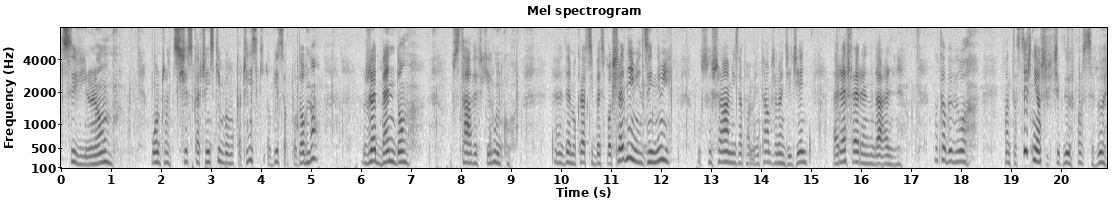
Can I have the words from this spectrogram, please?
cywilną, łącząc się z Kaczyńskim, bo mu Kaczyński obiecał podobno, że będą ustawy w kierunku e, demokracji bezpośredniej. Między innymi usłyszałam i zapamiętałam, że będzie dzień referendalny. No to by było fantastycznie, oczywiście, gdyby w Polsce były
